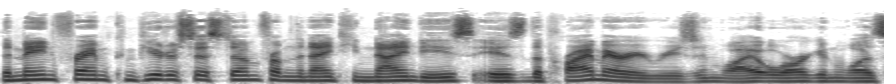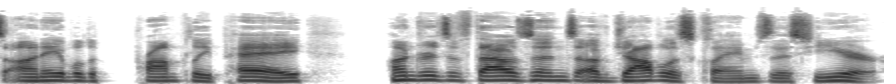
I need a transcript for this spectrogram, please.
The mainframe computer system from the 1990s is the primary reason why Oregon was unable to promptly pay hundreds of thousands of jobless claims this year.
